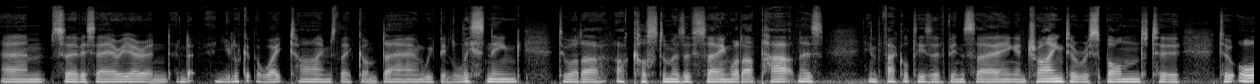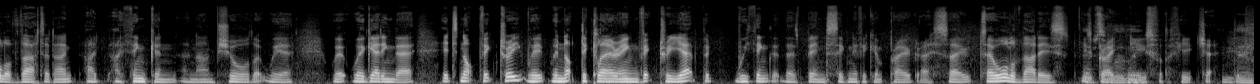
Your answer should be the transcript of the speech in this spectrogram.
um, service area, and, and, and you look at the wait times, they've gone down. We've been listening to what our, our customers are saying, what our partners in faculties have been saying, and trying to respond to to all of that. And I, I, I think, and, and I'm sure that we're, we're, we're getting there. It's not victory. We're, we're not declaring victory yet, but we think that there's been significant progress. So, so all of that is, is great news for the future. Indeed.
